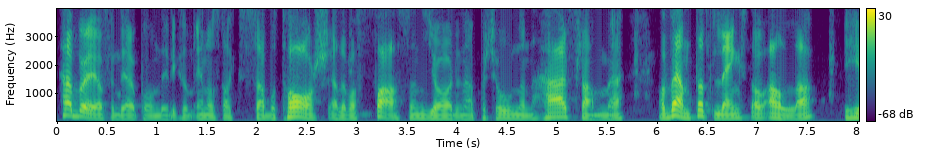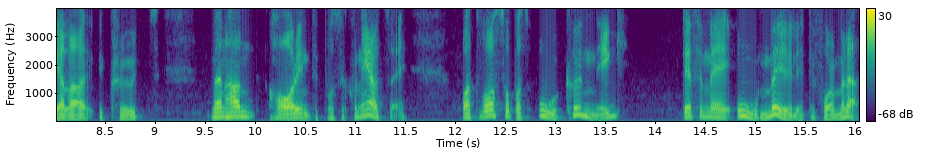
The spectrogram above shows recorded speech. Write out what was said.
här börjar jag fundera på om det liksom är någon slags sabotage eller vad fasen gör den här personen här framme, har väntat längst av alla i hela crewet, men han har inte positionerat sig. Och att vara så pass okunnig, det är för mig omöjligt i Formel 1.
